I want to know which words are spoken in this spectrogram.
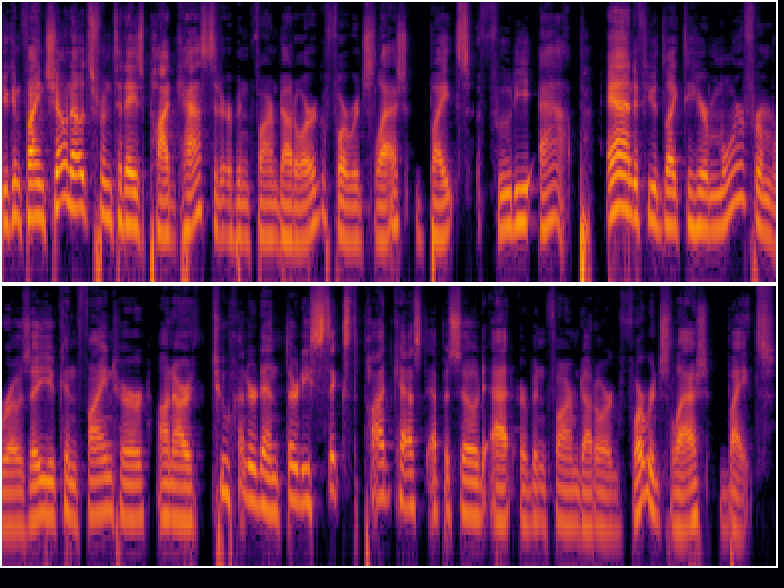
You can find show notes from today's podcast at urbanfarm.org forward slash bites foodie app. And if you'd like to hear more from Roza, you can find her on our 236th podcast episode at urbanfarm.org forward slash bites.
